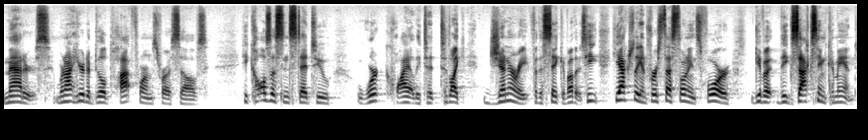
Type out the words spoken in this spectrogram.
matters. We're not here to build platforms for ourselves. He calls us instead to work quietly, to, to like generate for the sake of others. He, he actually in 1 Thessalonians 4 give a, the exact same command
